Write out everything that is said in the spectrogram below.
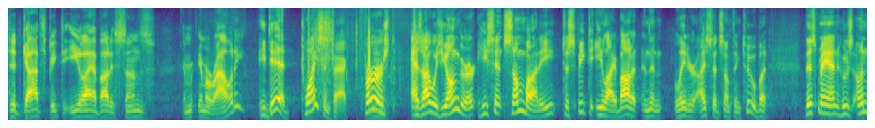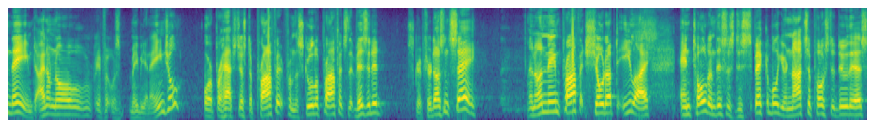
Did God speak to Eli about his son's immorality? He did, twice in fact. Hmm. First, as I was younger, he sent somebody to speak to Eli about it, and then later I said something too. But this man who's unnamed, I don't know if it was maybe an angel or perhaps just a prophet from the school of prophets that visited, scripture doesn't say. An unnamed prophet showed up to Eli and told him, This is despicable, you're not supposed to do this.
